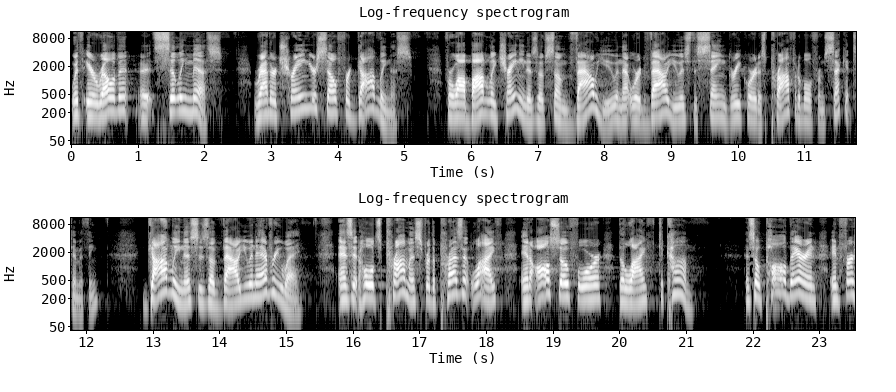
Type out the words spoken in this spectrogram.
with irrelevant, uh, silly myths. Rather, train yourself for godliness. For while bodily training is of some value, and that word value is the same Greek word as profitable from 2 Timothy, godliness is of value in every way, as it holds promise for the present life and also for the life to come. And so, Paul, there in, in 1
